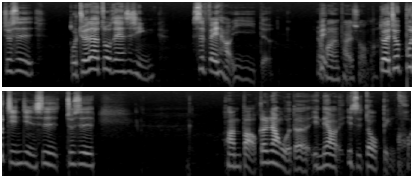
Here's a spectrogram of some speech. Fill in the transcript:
就是我觉得做这件事情是非常有意义的。要帮你拍手吗？对，就不仅仅是就是环保，更让我的饮料一直都有冰块。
